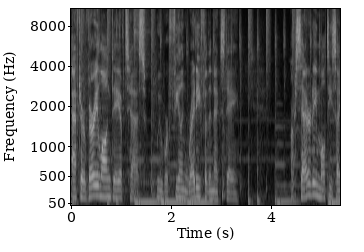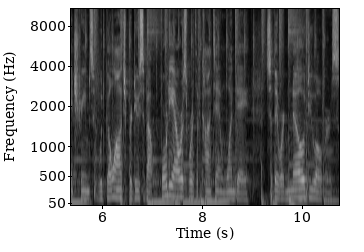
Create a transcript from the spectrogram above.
After a very long day of tests, we were feeling ready for the next day. Our Saturday multi-site streams would go on to produce about 40 hours worth of content in one day, so there were no do-overs.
